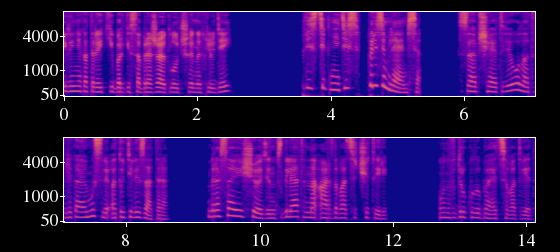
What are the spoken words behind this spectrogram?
Или некоторые киборги соображают лучше иных людей? «Пристегнитесь, приземляемся», — сообщает Виола, отвлекая мысли от утилизатора. Бросаю еще один взгляд на Ар-24. Он вдруг улыбается в ответ.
